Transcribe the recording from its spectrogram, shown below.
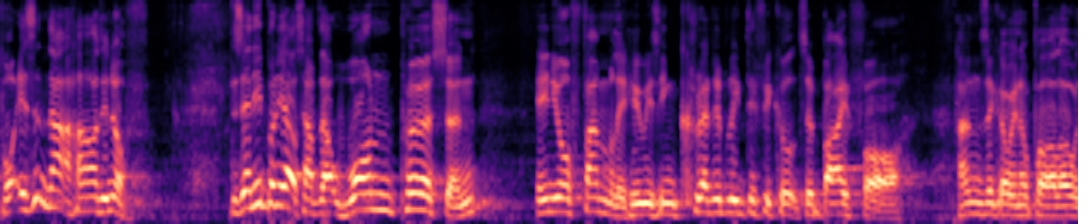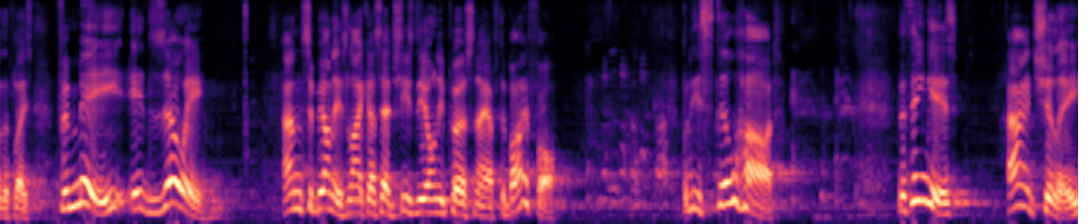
But isn't that hard enough? Does anybody else have that one person in your family who is incredibly difficult to buy for? Hands are going up all over the place. For me, it's Zoe. And to be honest, like I said, she's the only person I have to buy for. But it's still hard. The thing is, actually,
